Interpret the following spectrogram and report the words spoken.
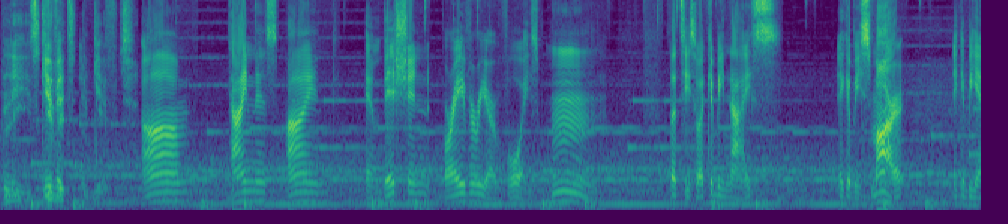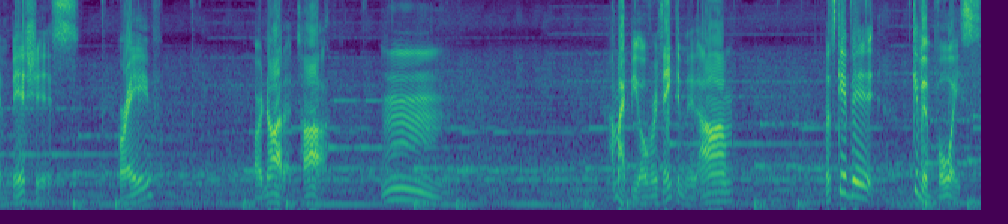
Please give it a gift. Um, kindness, mind, ambition, bravery, or voice. Hmm. Let's see. So it could be nice. It could be smart. It could be ambitious, brave, or how to talk. Hmm. I might be overthinking it. Um. Let's give it. Let's give it voice.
